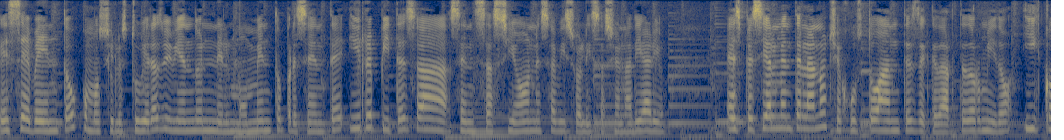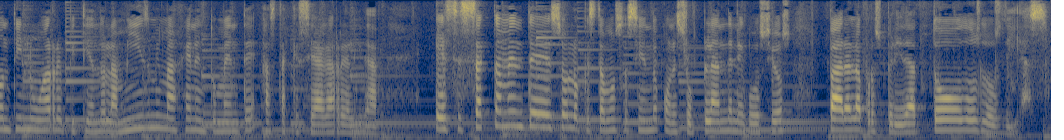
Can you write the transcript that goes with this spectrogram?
ese evento como si lo estuvieras viviendo en el momento presente y repite esa sensación, esa visualización a diario, especialmente en la noche justo antes de quedarte dormido y continúa repitiendo la misma imagen en tu mente hasta que se haga realidad. Es exactamente eso lo que estamos haciendo con nuestro plan de negocios para la prosperidad todos los días.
